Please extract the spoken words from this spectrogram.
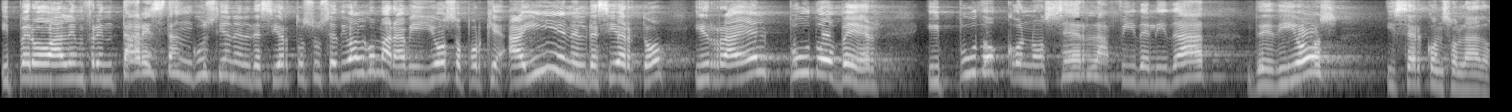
Y pero al enfrentar esta angustia en el desierto sucedió algo maravilloso, porque ahí en el desierto Israel pudo ver y pudo conocer la fidelidad de Dios y ser consolado.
